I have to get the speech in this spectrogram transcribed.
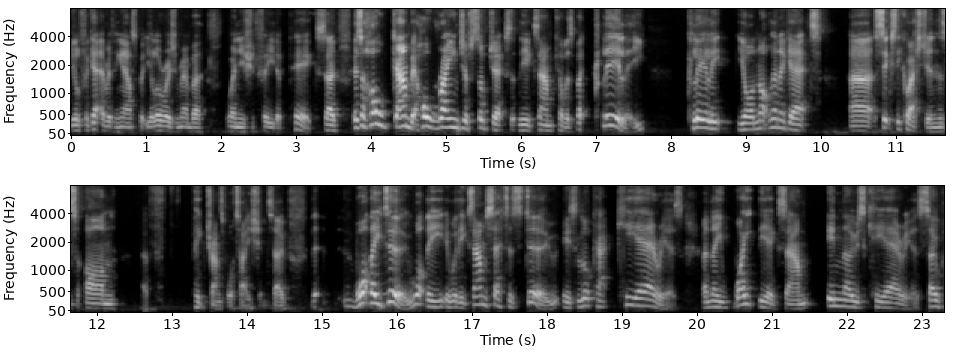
you'll forget everything else, but you'll always remember when you should feed a pig. So there's a whole gambit, whole range of subjects that the exam covers. But clearly, clearly, you're not going to get uh, 60 questions on uh, pig transportation. So, th- what they do, what the what the exam setters do, is look at key areas and they weight the exam in those key areas. So,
